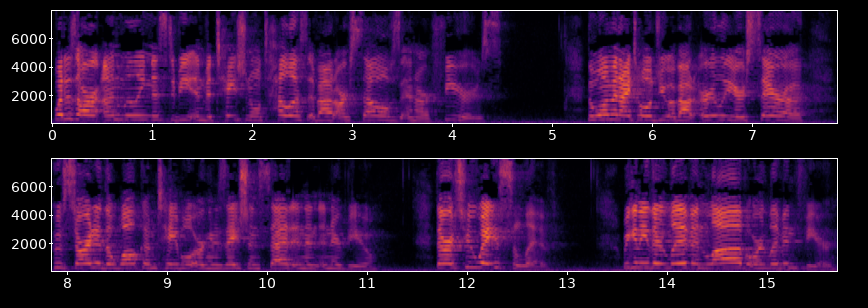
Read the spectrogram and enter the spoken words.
What does our unwillingness to be invitational tell us about ourselves and our fears? The woman I told you about earlier, Sarah, who started the Welcome Table organization, said in an interview There are two ways to live. We can either live in love or live in fear.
